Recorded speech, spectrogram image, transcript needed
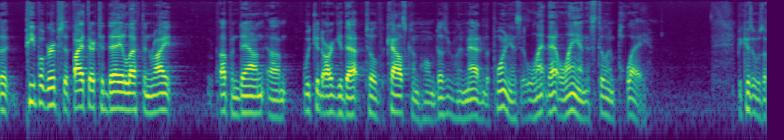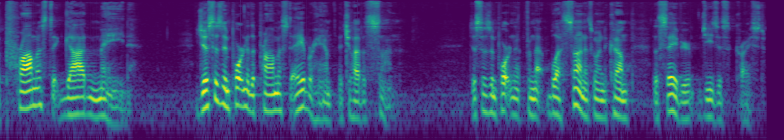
The people groups that fight there today, left and right, up and down, um, we could argue that till the cows come home. It doesn't really matter. The point is that that land is still in play because it was a promise that God made just as important to the promise to Abraham that you'll have a son. Just as important that from that blessed son is going to come the Savior, Jesus Christ.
